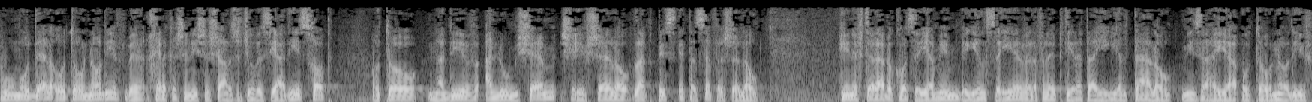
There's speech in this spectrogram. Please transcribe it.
והוא מודה לאותו נודיב בחלק השני של שרלס ג'ובס יד יצחוק, אותו נדיב עלום שם שאפשר לו להדפיס את הספר שלו. היא נפטרה בקוצר ימים בגיל צעיר, ולפני פטירתה היא גילתה לו מי זה היה אותו נודיב,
